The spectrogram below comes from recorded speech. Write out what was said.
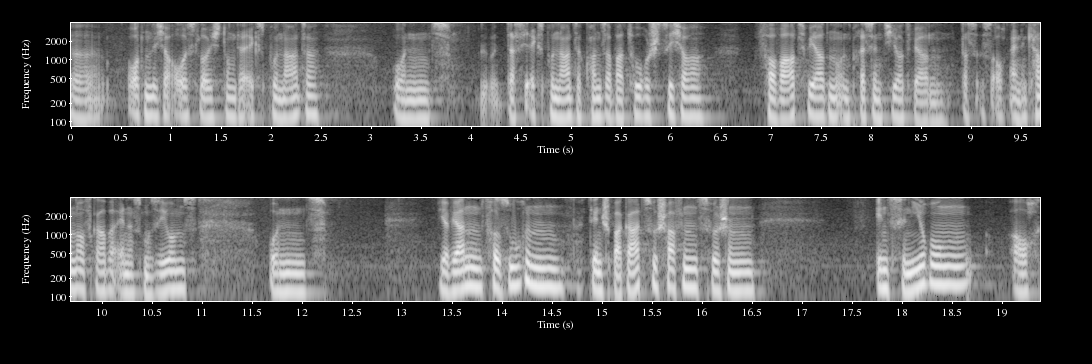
äh, ordentliche Ausleuchtung der Exponate und dass die Exponate konservatorisch sicher verwahrt werden und präsentiert werden. Das ist auch eine Kernaufgabe eines Museums. Und wir werden versuchen, den Spagat zu schaffen zwischen Inszenierung, auch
